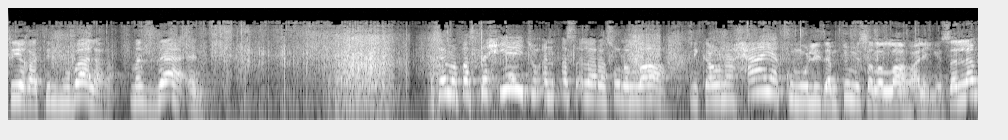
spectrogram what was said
sighatil mubalagha mazaan asema fastahiyaitu an asala rasulullah. Nikaona haya kumuuliza mtume sallallahu alayhi wasallam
